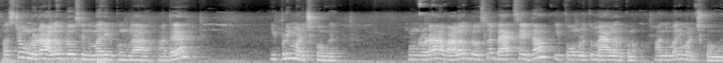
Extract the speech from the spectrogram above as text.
ஃபஸ்ட்டு உங்களோட அளவு ப்ளவுஸ் இந்த மாதிரி இருக்குங்களா? அதை இப்படி மடிச்சுக்கோங்க. உங்களோட அளவு ப்ளவுஸில் பேக் சைடு தான் இப்போ உங்களுக்கு மேலே இருக்கணும். அந்த மாதிரி மடிச்சுக்கோங்க.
